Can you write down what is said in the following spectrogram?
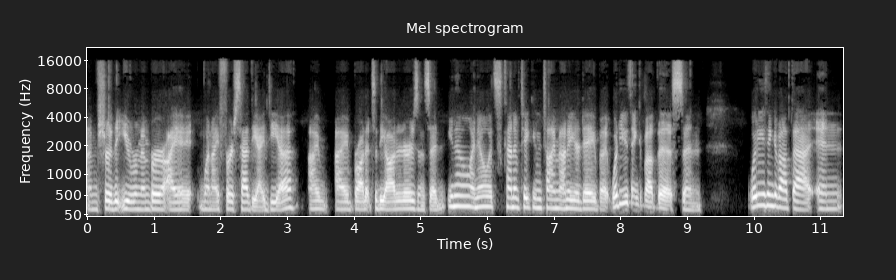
I'm sure that you remember I when I first had the idea, I I brought it to the auditors and said, you know, I know it's kind of taking time out of your day, but what do you think about this and what do you think about that? And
